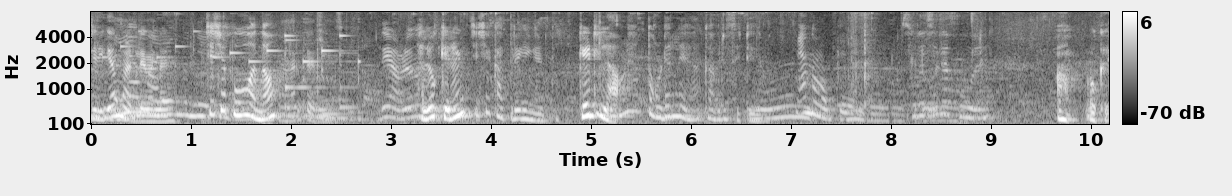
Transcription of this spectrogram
ചിരിക്കാൻ പാടില്ലേ വേണ്ടേ ചേച്ചി പൂ വന്നോ? ഹലോ കിരൺ. ചേച്ചി കത്രിക എടുത്തു. കേട്ടില്ല? തൊടല്ലേ? ആ കവർ സെറ്റ് ചെയ്തു. ആ ഓക്കെ.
